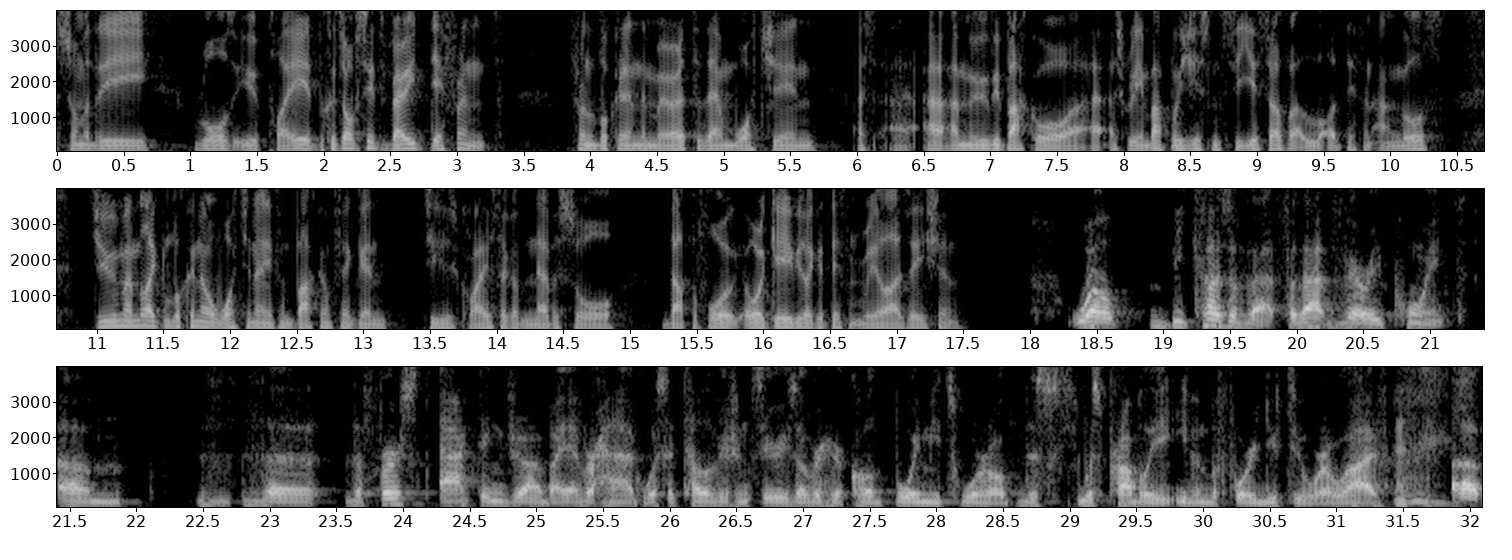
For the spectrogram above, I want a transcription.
some of the roles that you've played? Because obviously it's very different from looking in the mirror to then watching a, a, a movie back or a, a, screen back, because you just can see yourself at a lot of different angles. Do you remember like looking or watching anything back and thinking, Jesus Christ, like I've never saw that before, or it gave you like a different realization? Well, because of that, for that very point, um, the the first acting job I ever had was a television series over here called Boy Meets World. This was probably even before you two were alive. um,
